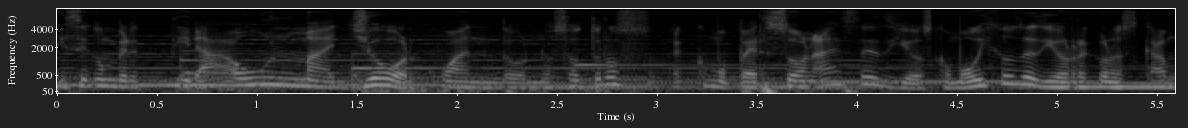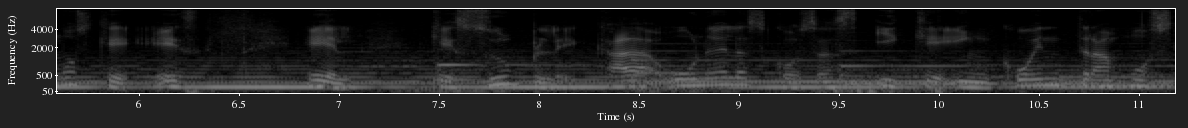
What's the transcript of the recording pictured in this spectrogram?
Y se convertirá aún mayor cuando nosotros como personas de Dios, como hijos de Dios, reconozcamos que es Él que suple cada una de las cosas y que encontramos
